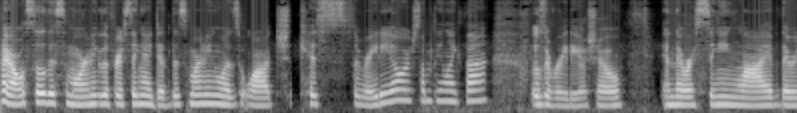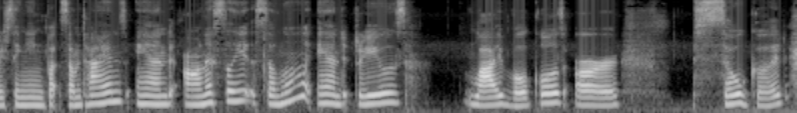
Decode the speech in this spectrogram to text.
I also this morning, the first thing I did this morning was watch Kiss the Radio or something like that. It was a radio show and they were singing live. They were singing But Sometimes. And honestly, Sungwoo and Ryu's live vocals are so good.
